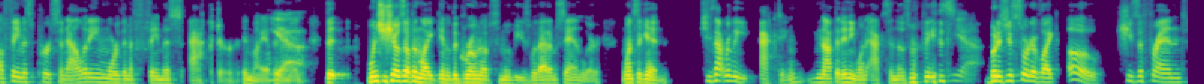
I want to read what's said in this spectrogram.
a famous personality more than a famous actor, in my opinion. Yeah. That when she shows up in like you know the Grown Ups movies with Adam Sandler, once again, she's not really acting. Not that anyone acts in those movies yeah. but it's just sort of like, oh, she's a friend.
